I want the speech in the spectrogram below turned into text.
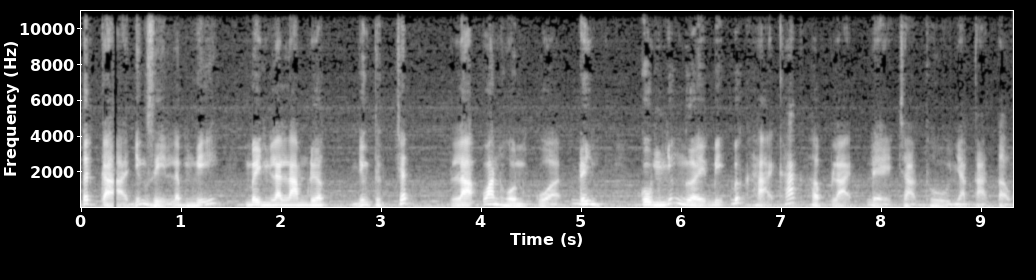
Tất cả những gì Lâm nghĩ mình là làm được, nhưng thực chất là oan hồn của Đinh cùng những người bị bức hại khác hợp lại để trả thù nhà cả tổng.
